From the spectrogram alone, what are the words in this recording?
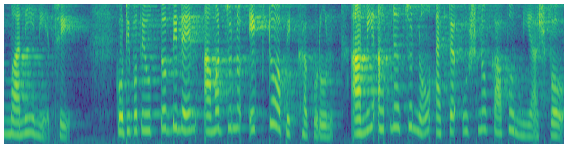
মানিয়ে নিয়েছি। কোটিপতি উত্তর দিলেন, আমার জন্য একটু অপেক্ষা করুন। আমি আপনার জন্য একটা উষ্ণ কাপড় নিয়ে আসব।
